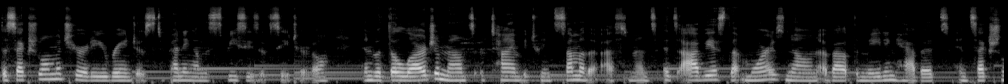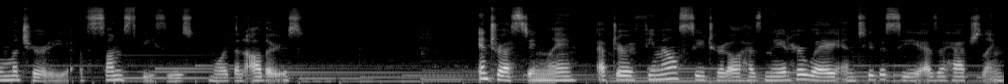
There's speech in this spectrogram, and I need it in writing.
the sexual maturity ranges depending on the species of sea turtle, and with the large amounts of time between some of the estimates, it's obvious that more is known about the mating habits and sexual maturity of some species more than others. Interestingly, after a female sea turtle has made her way into the sea as a hatchling,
